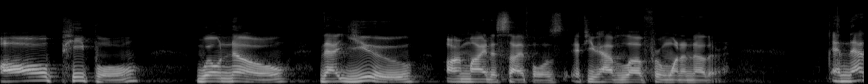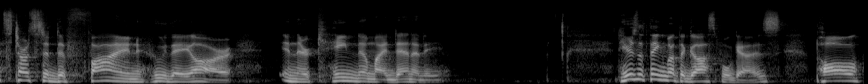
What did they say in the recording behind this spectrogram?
all people will know that you are my disciples if you have love for one another. And that starts to define who they are in their kingdom identity. Here's the thing about the gospel, guys. Paul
